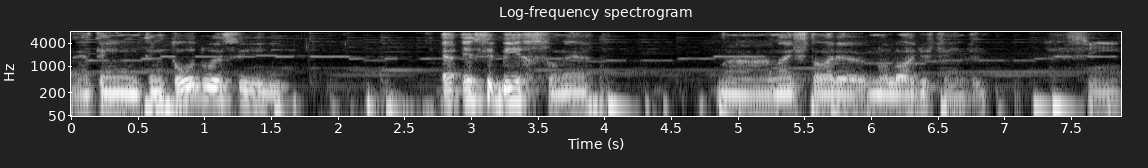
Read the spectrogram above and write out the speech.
Né, Tem, tem todo esse é- esse berço, né? Na, na história no Lord Change. Sim.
